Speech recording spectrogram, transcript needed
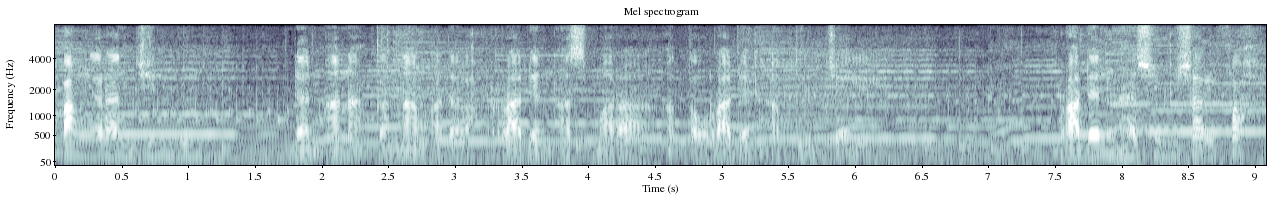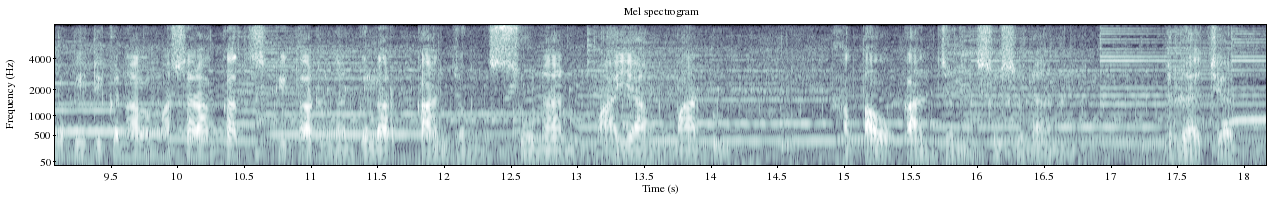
Pangeran Jinbun, dan anak keenam adalah Raden Asmara atau Raden Abdul Jalil. Raden Hashim Syarifah lebih dikenal masyarakat sekitar dengan gelar Kanjeng Sunan Mayang Madu atau Kanjeng Susunan Derajat.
